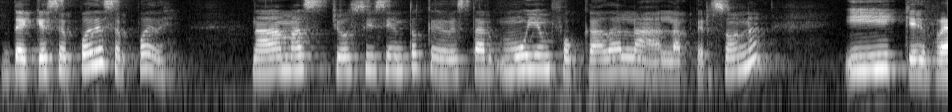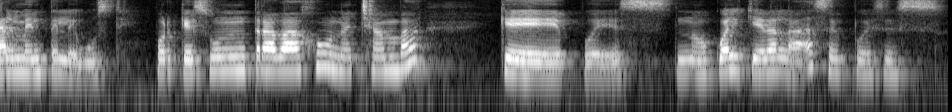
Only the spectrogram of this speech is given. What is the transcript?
de que se puede, se puede. Nada más yo sí siento que debe estar muy enfocada la, la persona y que realmente le guste, porque es un trabajo, una chamba que pues no cualquiera la hace, pues es,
